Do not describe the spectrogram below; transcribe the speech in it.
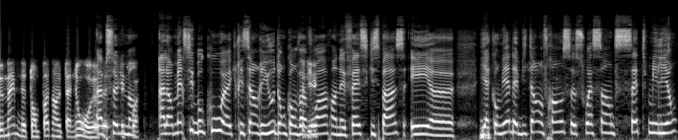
eux-mêmes ne tombent pas dans le panneau. euh, Absolument. Alors, merci beaucoup, euh, Christian Rioux. Donc, on va voir, en effet, ce qui se passe. Et euh, il y a combien d'habitants en France? 67 millions?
